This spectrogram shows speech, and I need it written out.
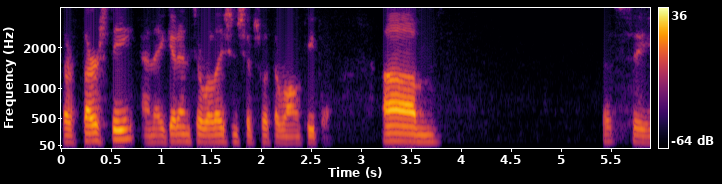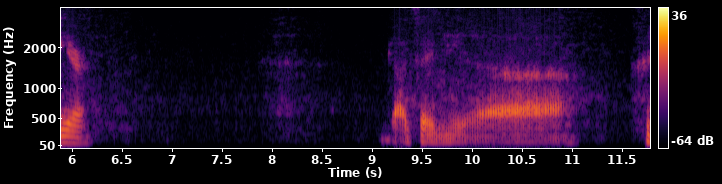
they're thirsty, and they get into relationships with the wrong people. Um, let's see here. God save me. Uh,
